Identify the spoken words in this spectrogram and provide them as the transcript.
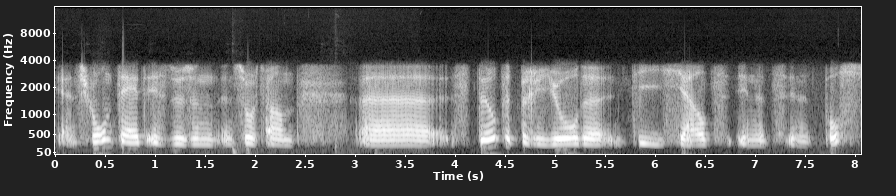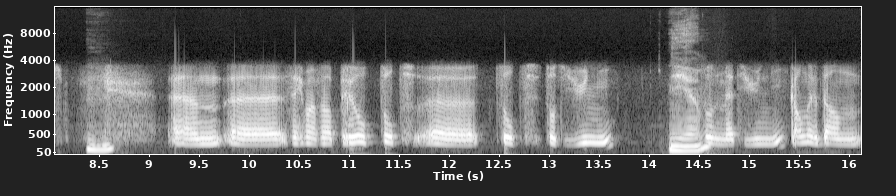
Ja, een schoontijd is dus een, een soort van uh, stilteperiode die geldt in het, in het bos. Mm En uh, zeg maar van april tot, uh, tot, tot juni. Ja. Tot met juni kan er dan,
